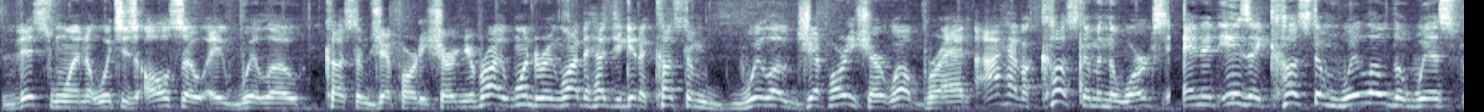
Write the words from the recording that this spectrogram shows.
this one, which is also a Willow custom Jeff Hardy shirt. And you're probably wondering, why the hell did you get a custom Willow Jeff Hardy shirt? Well, Brad, I have a custom in the works, and it is a custom Will-O-The-Wisp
